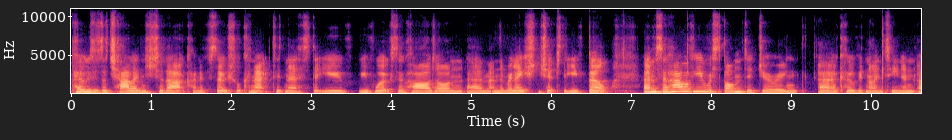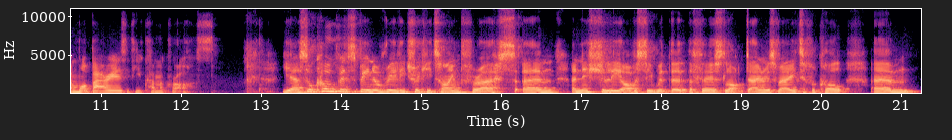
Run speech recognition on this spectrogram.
poses a challenge to that kind of social connectedness that you've you've worked so hard on um, and the relationships that you've built. Um, so how have you responded during uh, COVID nineteen, and, and what barriers have you come across? Yeah, so COVID's been a really tricky time for us. Um, initially, obviously, with the, the first lockdown, it was very difficult. Um,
